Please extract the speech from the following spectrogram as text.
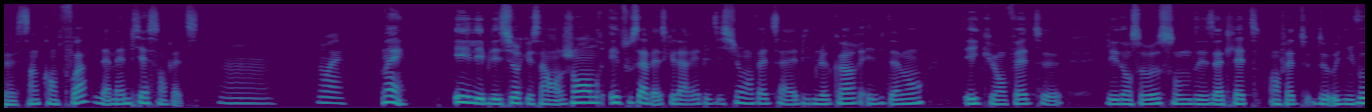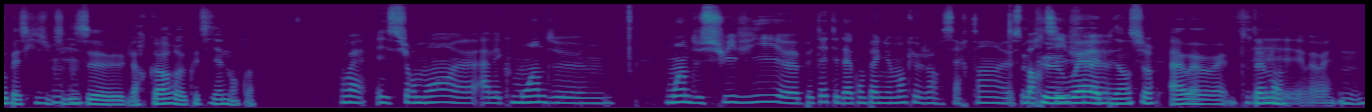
euh, 50 fois la même pièce en fait. Mm. Ouais. Ouais. Et les blessures que ça engendre et tout ça, parce que la répétition, en fait, ça abîme le corps, évidemment, et que, en fait, euh, les danseuses sont des athlètes, en fait, de haut niveau, parce qu'ils utilisent euh, leur corps euh, quotidiennement, quoi. Ouais, et sûrement euh, avec moins de moins de suivi euh, peut-être et d'accompagnement que genre certains euh, sportifs. Que, ouais, euh, bien sûr. Ah ouais, ouais, totalement. Ouais, ouais. Mm.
